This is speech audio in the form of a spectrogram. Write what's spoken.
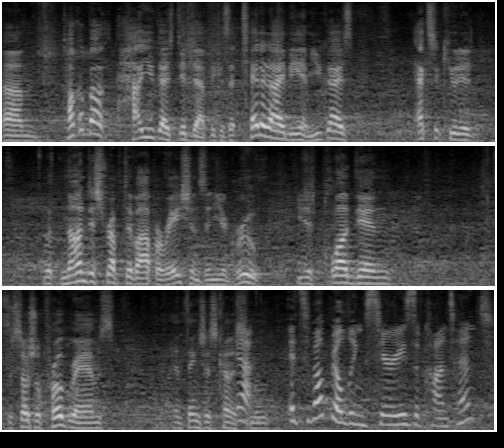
Um, talk about how you guys did that, because at TED at IBM, you guys executed with non-disruptive operations in your group. You just plugged in the social programs and things just kind of Yeah, smooth? it's about building series of content.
